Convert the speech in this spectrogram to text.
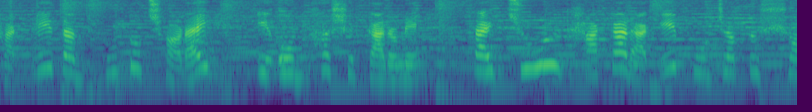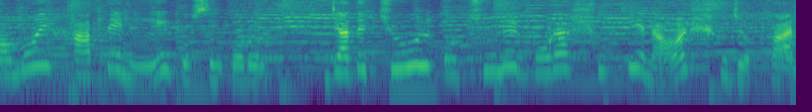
থাকলে তা দ্রুত ছড়ায় এই অভ্যাসের কারণে। তাই চুল ঢাকার আগে পর্যাপ্ত সময় হাতে নিয়ে গোসল করুন, যাতে চুল ও চুলের গোড়া শুকিয়ে নেওয়ার সুযোগ পান।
